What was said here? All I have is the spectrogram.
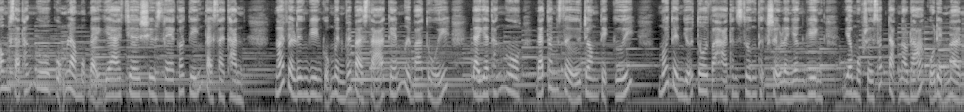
ông xã Thắng Ngô cũng là một đại gia chơi siêu xe có tiếng tại Sài Thành. Nói về lương duyên của mình với bà xã kém 13 tuổi, đại gia Thắng Ngô đã tâm sự trong tiệc cưới. Mối tình giữa tôi và Hà Thanh Xuân thực sự là nhân duyên do một sự sắp đặt nào đó của định mệnh.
